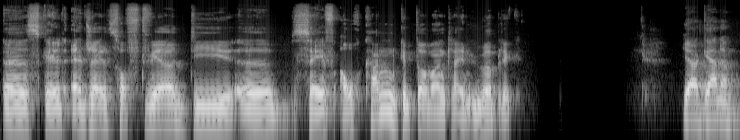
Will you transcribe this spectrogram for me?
äh, Scaled Agile Software, die äh, Safe auch kann? Gib doch mal einen kleinen Überblick. Ja, gerne.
